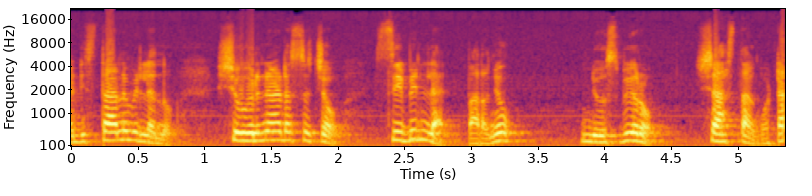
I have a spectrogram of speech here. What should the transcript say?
അടിസ്ഥാനമില്ലെന്നും ശൂരനാട് എസ് എച്ച്ഒ സിബിൻ ലാൽ പറഞ്ഞു. News bureau Sasthamkotta.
